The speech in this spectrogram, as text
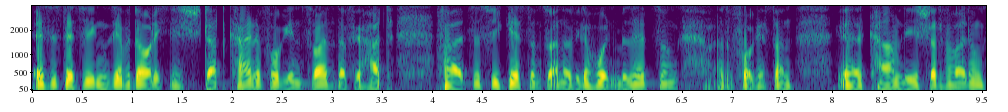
Es ist deswegen sehr bedauerlich, dass die Stadt keine Vorgehensweise dafür hat, falls es wie gestern zu einer wiederholten Besetzung, also vorgestern, äh, kam. Die Stadtverwaltung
